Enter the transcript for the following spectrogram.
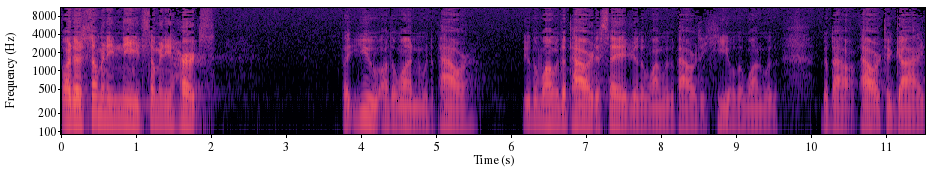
Lord, there's so many needs, so many hurts, but you are the one with the power. You're the one with the power to save. You're the one with the power to heal, the one with the power to guide,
